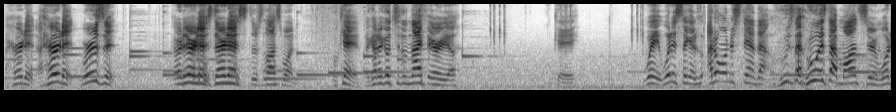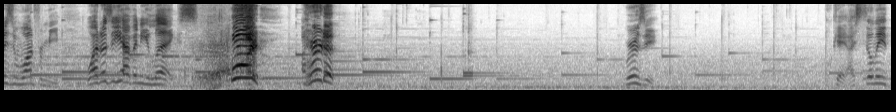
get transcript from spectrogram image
I heard it. I heard it. Where is it? Oh, there it is. There it is. There's the last one. Okay, I gotta go to the knife area. Okay. Wait, wait a second. I don't understand that. Who's that? Who is that monster and what does he want from me? Why does he have any legs? Boy! I heard it! Where is he? Okay, I still need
